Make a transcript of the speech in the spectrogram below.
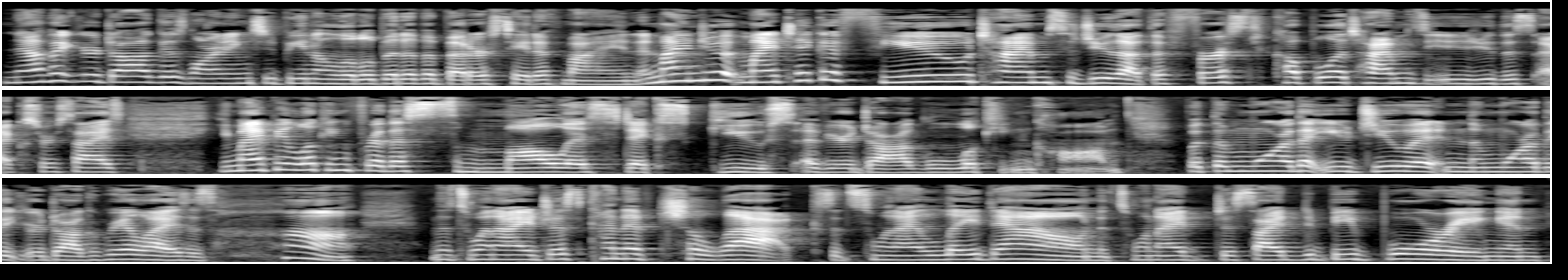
Now that your dog is learning to be in a little bit of a better state of mind, and mind you, it might take a few times to do that. The first couple of times that you do this exercise, you might be looking for the smallest excuse of your dog looking calm. But the more that you do it, and the more that your dog realizes, huh, it's when I just kind of chillax. It's when I lay down. It's when I decide to be boring and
